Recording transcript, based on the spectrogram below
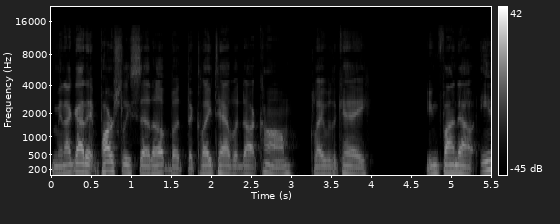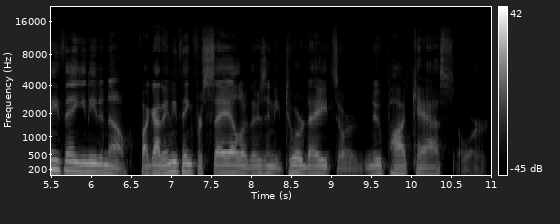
mean, I got it partially set up, but the klaytablet.com, clay with a K, you can find out anything you need to know. If I got anything for sale or there's any tour dates or new podcasts or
